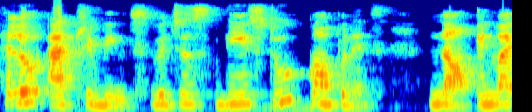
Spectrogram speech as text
hello attributes which is these two components. Now in my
